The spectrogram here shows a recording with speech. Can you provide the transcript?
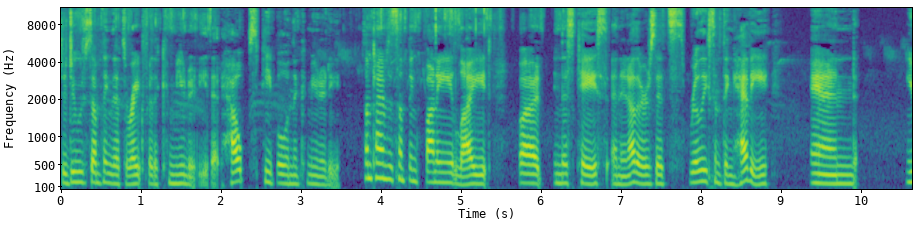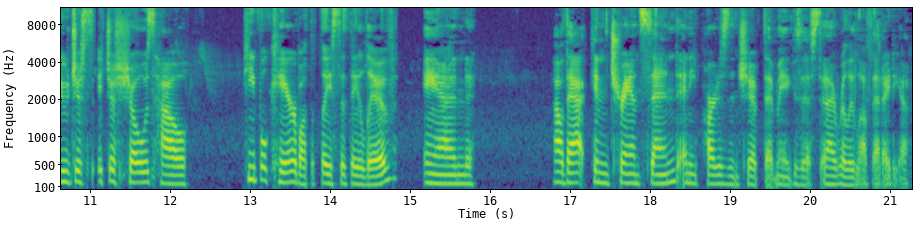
to do something that's right for the community, that helps people in the community. Sometimes it's something funny, light, but in this case and in others, it's really something heavy. And you just, it just shows how people care about the place that they live and how that can transcend any partisanship that may exist. And I really love that idea.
